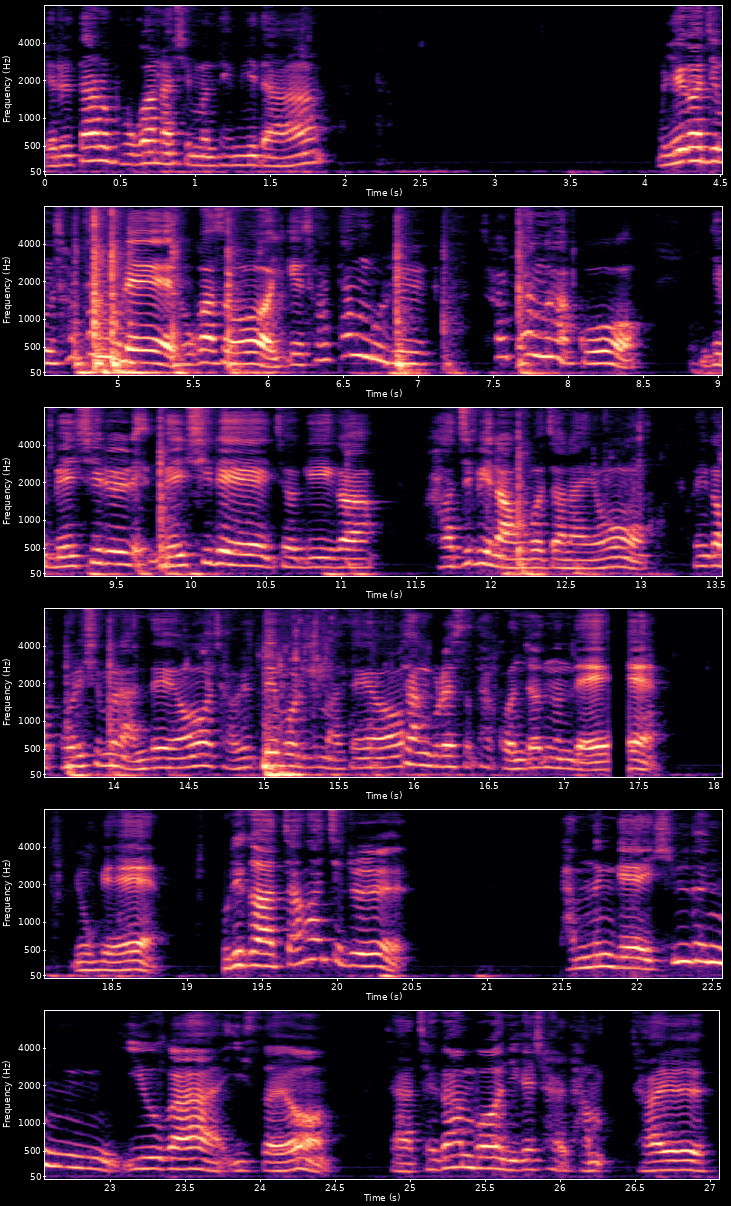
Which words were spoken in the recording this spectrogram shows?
얘를 따로 보관하시면 됩니다. 얘가 지금 설탕물에 녹아서 이게 설탕물을 설탕하고 이제 매실 매실에 저기가 가즙이 나온 거잖아요. 그러니까 버리시면 안 돼요. 절대 버리지 마세요. 설탕물에서 다 건졌는데 요게 우리가 장아찌를 담는 게 힘든 이유가 있어요. 자, 제가 한번 이게 잘 담, 잘,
